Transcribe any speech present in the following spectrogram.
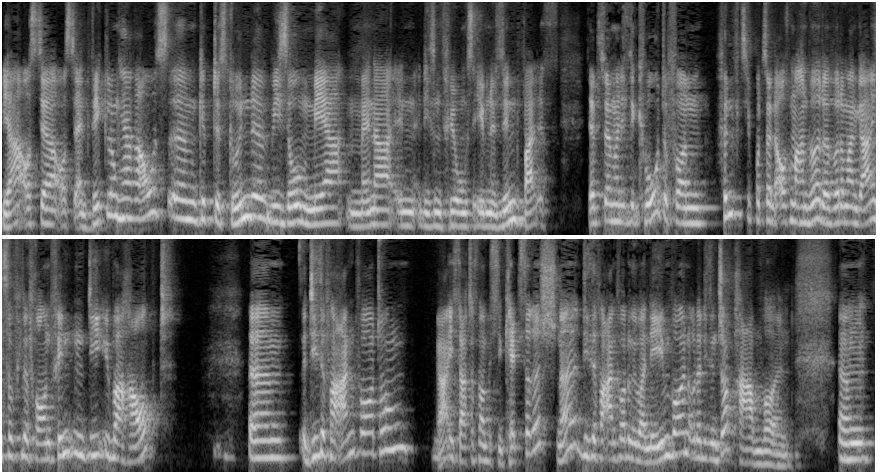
ja aus der, aus der Entwicklung heraus ähm, gibt es Gründe, wieso mehr Männer in diesen Führungsebenen sind, weil es selbst wenn man diese Quote von 50 Prozent aufmachen würde, würde man gar nicht so viele Frauen finden, die überhaupt ähm, diese Verantwortung, ja, ich sage das mal ein bisschen ketzerisch, ne, diese Verantwortung übernehmen wollen oder diesen Job haben wollen. Ähm,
